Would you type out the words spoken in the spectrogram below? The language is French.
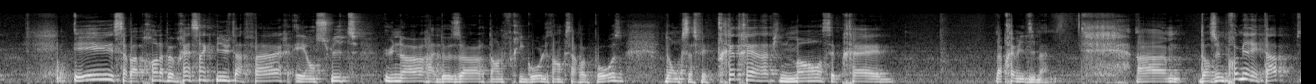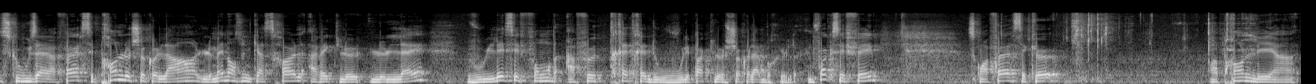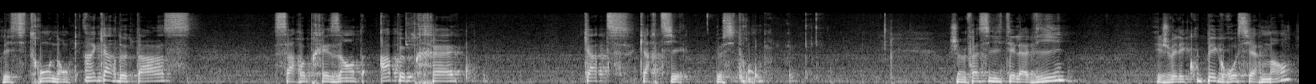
Et ça va prendre à peu près 5 minutes à faire et ensuite 1 heure à 2 heures dans le frigo le temps que ça repose. Donc ça se fait très très rapidement, c'est près l'après-midi même. Euh, dans une première étape, ce que vous avez à faire, c'est prendre le chocolat, le mettre dans une casserole avec le, lait, vous laissez fondre à feu très très doux. Vous voulez pas que le chocolat brûle. Une fois que c'est fait, ce qu'on va faire, c'est que on va prendre les, euh, les citrons, donc un quart de tasse ça représente à peu près 4 quartiers de citron. Je vais me faciliter la vie et je vais les couper grossièrement.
